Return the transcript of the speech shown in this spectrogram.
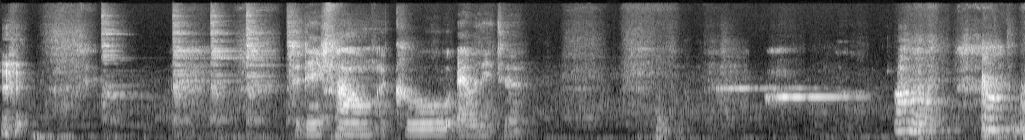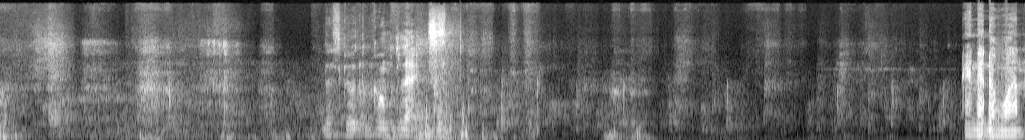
Today found a cool elevator. Let's go to complex. Another one.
